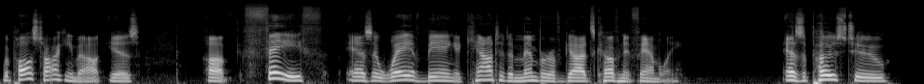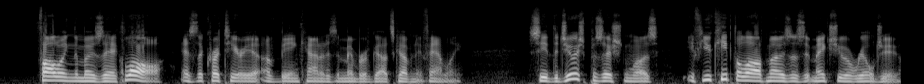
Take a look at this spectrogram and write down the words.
What Paul's talking about is uh, faith as a way of being accounted a member of God's covenant family, as opposed to following the Mosaic law as the criteria of being counted as a member of God's covenant family. See, the Jewish position was if you keep the law of Moses, it makes you a real Jew.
